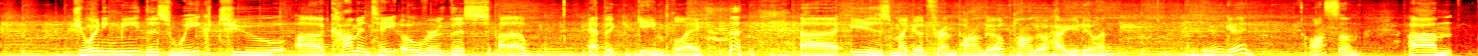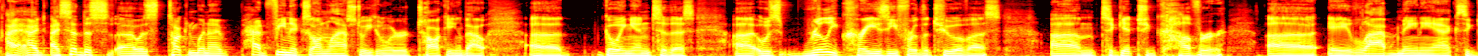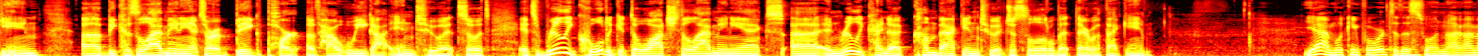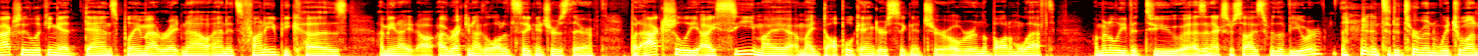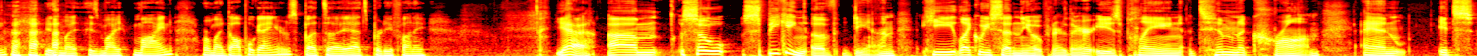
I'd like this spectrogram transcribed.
Joining me this week to uh, commentate over this uh, epic gameplay uh, is my good friend Pongo. Pongo, how you doing? I'm doing good. Awesome. Um, I, I, I, said this. I was talking when I had Phoenix on last week, and we were talking about uh, going into this. Uh, it was really crazy for the two of us um, to get to cover uh, a Lab Maniacs game uh, because the Lab Maniacs are a big part of how we got into it. So it's it's really cool to get to watch the Lab Maniacs uh, and really kind of come back into it just a little bit there with that game. Yeah, I'm looking forward to this one. I, am actually looking at Dan's playmat right now, and it's funny because I mean I I recognize a lot of the signatures there, but actually I see my my doppelganger signature over in the bottom left. I'm gonna leave it to as an exercise for the viewer to determine which one is my is my mine or my doppelgangers. But uh, yeah, it's pretty funny. Yeah. Um, so speaking of Dan, he, like we said in the opener, there is playing Tymna Kraum, and it's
